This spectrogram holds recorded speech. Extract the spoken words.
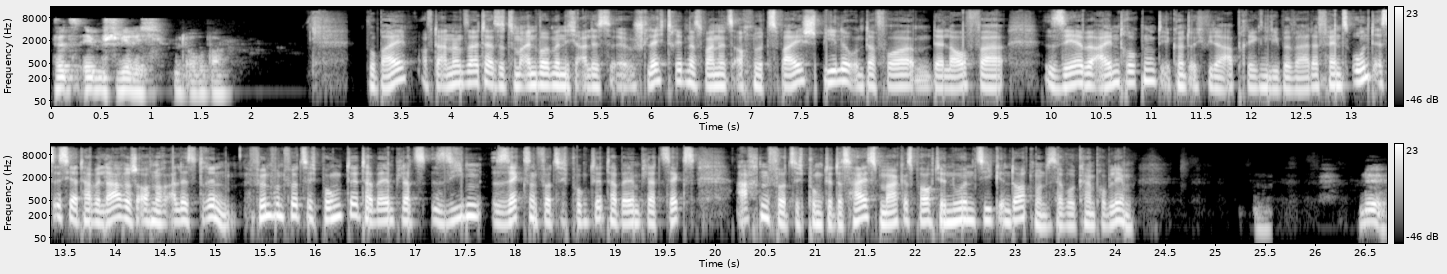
wird es eben schwierig mit Europa. Wobei, auf der anderen Seite, also zum einen wollen wir nicht alles äh, schlecht reden, das waren jetzt auch nur zwei Spiele und davor, der Lauf war sehr beeindruckend. Ihr könnt euch wieder abregen, liebe Werder-Fans. Und es ist ja tabellarisch auch noch alles drin. 45 Punkte, Tabellenplatz 7, 46 Punkte, Tabellenplatz 6, 48 Punkte. Das heißt, Marc, es braucht ja nur einen Sieg in Dortmund, ist ja wohl kein Problem. Nö,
